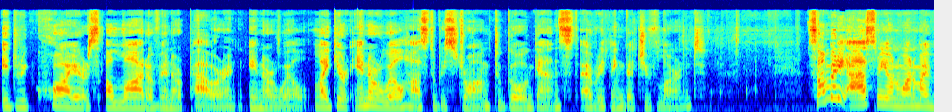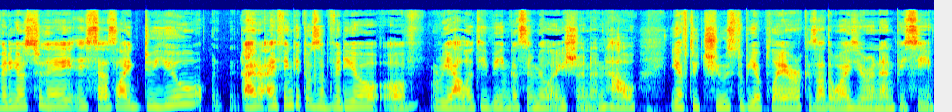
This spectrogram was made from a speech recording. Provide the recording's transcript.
it requires a lot of inner power and inner will. Like your inner will has to be strong to go against everything that you've learned. Somebody asked me on one of my videos today, he says like, do you, I, I think it was a video of reality being a simulation and how you have to choose to be a player because otherwise you're an NPC.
